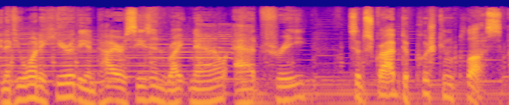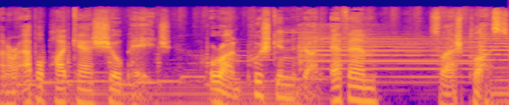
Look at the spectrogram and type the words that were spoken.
And if you want to hear the entire season right now, ad free, subscribe to Pushkin Plus on our Apple Podcast show page or on pushkin.fm slash plus.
